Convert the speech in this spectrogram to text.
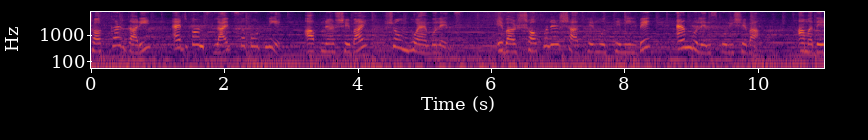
সৎকার গাড়ি অ্যাডভান্স লাইফ সাপোর্ট নিয়ে আপনার সেবায় শম্ভু অ্যাম্বুলেন্স। এবার সকলের সাধ্যের মধ্যে মিলবে অ্যাম্বুলেন্স পরিষেবা। আমাদের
